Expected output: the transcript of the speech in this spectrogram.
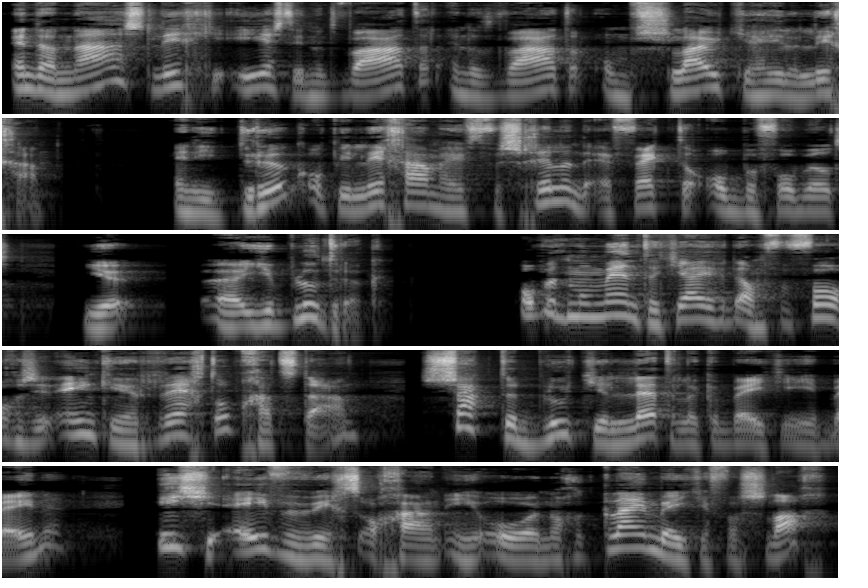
En daarnaast lig je eerst in het water en dat water omsluit je hele lichaam. En die druk op je lichaam heeft verschillende effecten op bijvoorbeeld je, uh, je bloeddruk. Op het moment dat jij dan vervolgens in één keer rechtop gaat staan, zakt het bloedje letterlijk een beetje in je benen, is je evenwichtsorgaan in je oor nog een klein beetje van slag.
